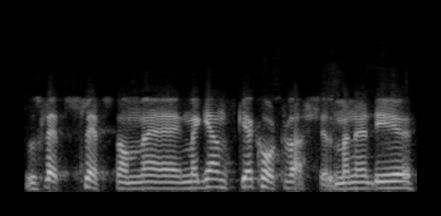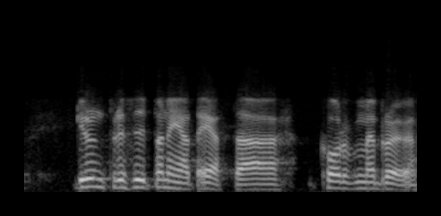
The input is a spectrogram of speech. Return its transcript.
Då släpps, släpps de med, med ganska kort varsel. Men det, grundprincipen är att äta korv med bröd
